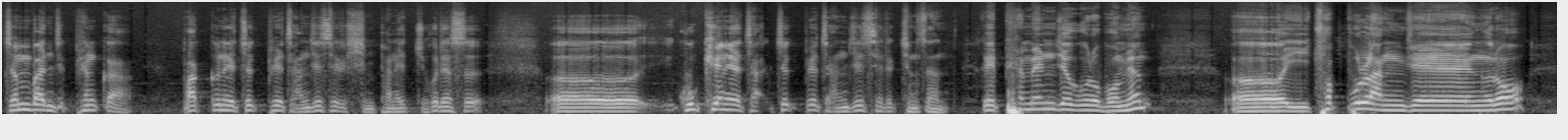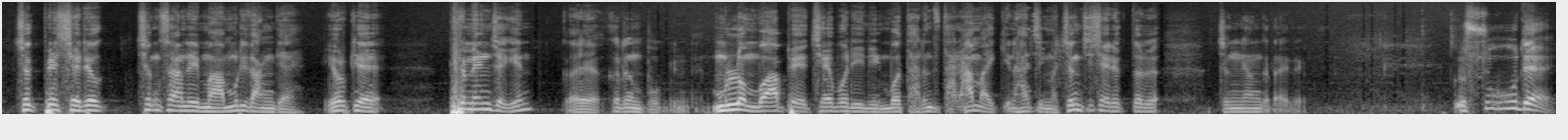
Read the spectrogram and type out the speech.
전반적 평가 박근혜 적폐 잔재 세력 심판했죠. 그래서 어 국회 내 자- 적폐 잔재 세력 청산. 그 표면적으로 보면 어 이 촛불 항쟁으로 적폐 세력 청산의 마무리 단계 이렇게 표면적인 그- 그런 부분입니다. 물론 뭐 앞에 재벌이니 뭐 다른 데 다 남아 있긴 하지만 정치 세력들을 정리한 거다 이래요. 그 수구대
